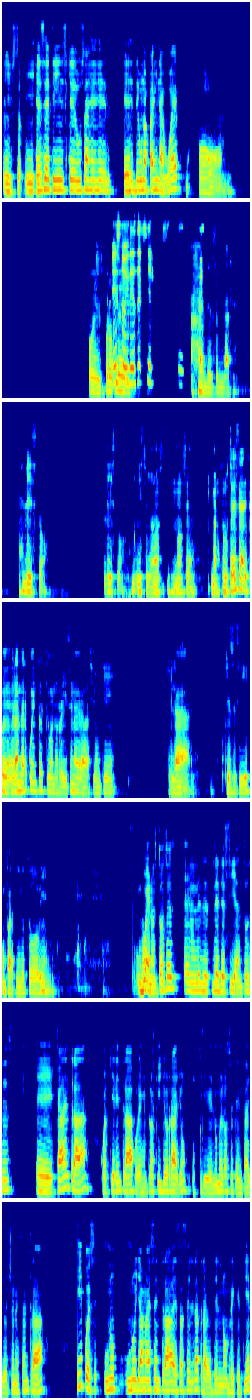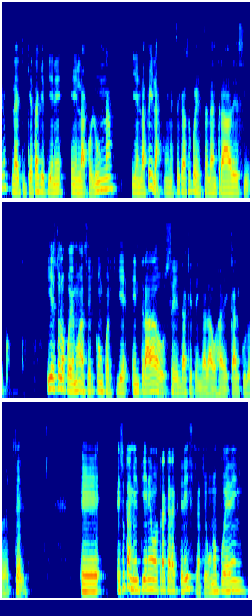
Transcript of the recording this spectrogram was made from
Listo. ¿Y ese Teams que usas es, el- es de una página web o, o el propio Estoy desde el celular. Ah, el del celular? Listo. Listo, listo, yo no, no sé. Bueno, pero ustedes se podrán dar cuenta que cuando revisen la grabación que, que, la, que se sigue compartiendo todo bien. Bueno, entonces eh, les, les decía, entonces eh, cada entrada, cualquier entrada, por ejemplo aquí yo rayo, escribí el número 78 en esta entrada y pues uno, llama a esa entrada, a esa celda a través del nombre que tiene, la etiqueta que tiene en la columna y en la fila. En este caso pues esta es la entrada de 5. Y esto lo podemos hacer con cualquier entrada o celda que tenga la hoja de cálculo de Excel. Eh, eso también tiene otra característica, que uno puede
